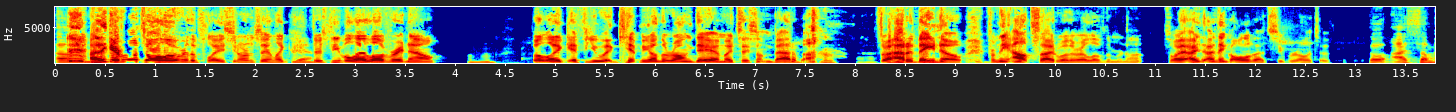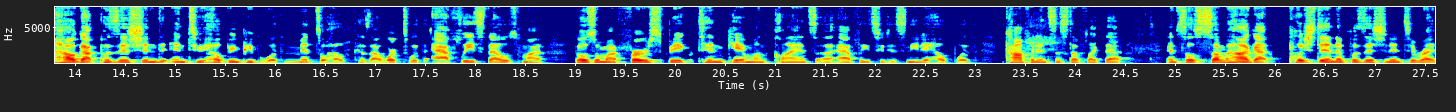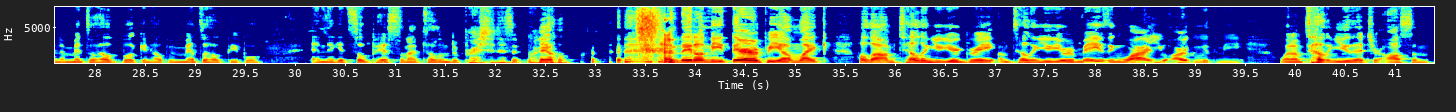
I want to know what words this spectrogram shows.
I think everyone's all over the place. You know what I'm saying? Like, yeah. there's people I love right now, mm-hmm. but like, if you hit me on the wrong day, I might say something bad about them. Uh-huh. so how do they know from the outside whether I love them or not? So I, I think all of that's super relative. So I somehow got positioned into helping people with mental health because I worked with athletes. That was my those were my first big 10k a month clients, uh, athletes who just needed help with confidence and stuff like that. And so somehow I got pushed in a position into writing a mental health book and helping mental health people. And they get so pissed when I tell them depression isn't real. they don't need therapy. I'm like, hold on, I'm telling you you're great. I'm telling you you're amazing. Why are you arguing with me when I'm telling you that you're awesome?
